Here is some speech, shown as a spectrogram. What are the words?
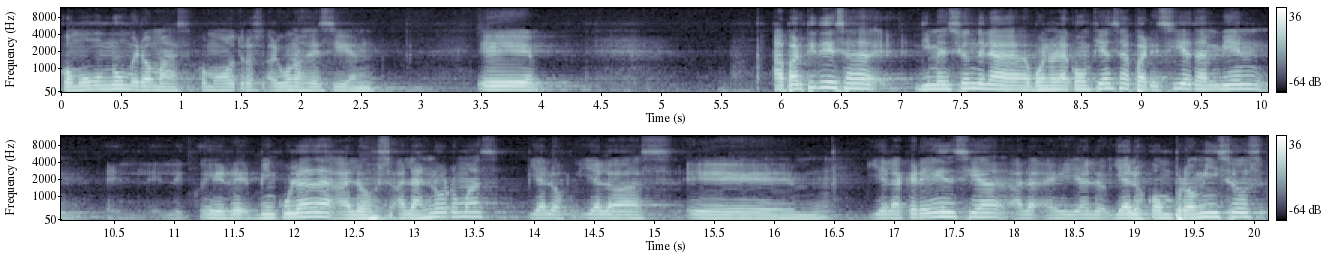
como un número más, como otros, algunos decían. Eh, a partir de esa dimensión de la, bueno, la confianza aparecía también eh, vinculada a, los, a las normas y a, los, y a, las, eh, y a la creencia eh, y, a los compromisos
